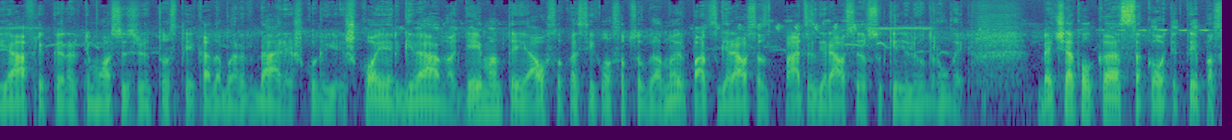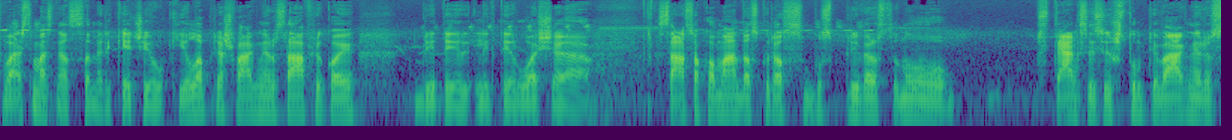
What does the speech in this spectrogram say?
į Afriką ir artimuosius rytus, tai ką dabar ir darė, iš, kur, iš ko jie ir gyveno. Deimantai, aukso kasyklos apsauga, nu ir pats geriausias, patys geriausi sukilėlių draugai. Bet čia kol kas, sakau, tik tai pasvarstymas, nes amerikiečiai jau kyla prieš Wagnerius Afrikoje, Britai liktai ruošia Saso komandas, kurios bus priverstų, nu, stengsis išstumti Wagnerius.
